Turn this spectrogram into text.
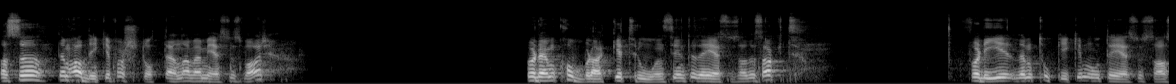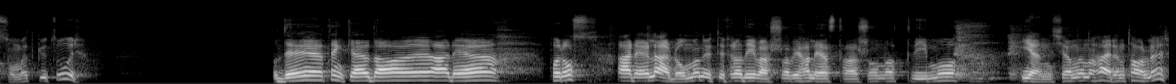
Altså, De hadde ikke forstått ennå hvem Jesus var. For de kobla ikke troen sin til det Jesus hadde sagt. Fordi de tok ikke imot det Jesus sa, som et Guds ord. Og det tenker jeg da er det for oss er det lærdommen ut ifra de versene vi har lest her, sånn at vi må gjenkjenne når Herren taler.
